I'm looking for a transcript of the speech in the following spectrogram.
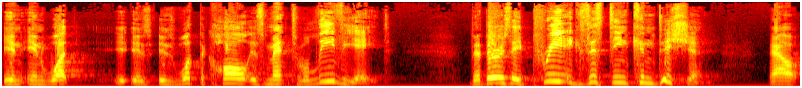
in, in what is, is what the call is meant to alleviate that there is a pre existing condition. Now,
